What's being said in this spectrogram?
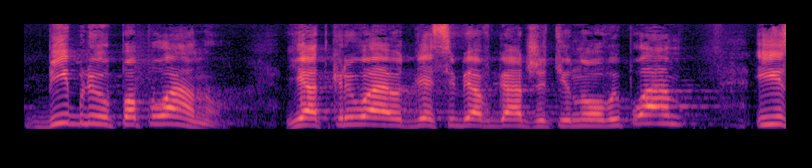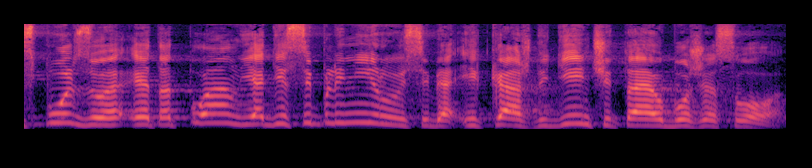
Библию по плану. Я открываю для себя в гаджете новый план, и используя этот план, я дисциплинирую себя и каждый день читаю Божье Слово.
